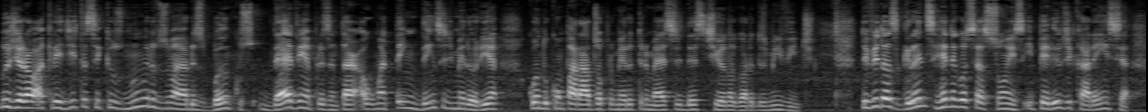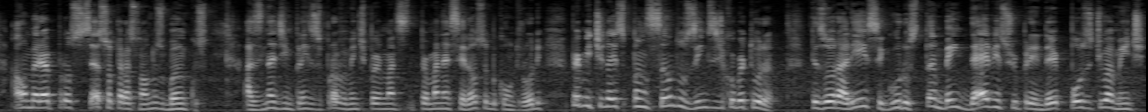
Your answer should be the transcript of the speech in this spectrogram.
no geral acredita-se que os números dos maiores bancos devem apresentar alguma tendência de melhoria quando comparados ao primeiro trimestre deste ano agora 2020. Devido às grandes renegociações e período de carência, há um melhor processo operacional nos bancos. As inadimplências provavelmente permanecerão sob controle, permitindo a expansão dos índices de cobertura. Tesouraria e seguros também devem surpreender positivamente.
